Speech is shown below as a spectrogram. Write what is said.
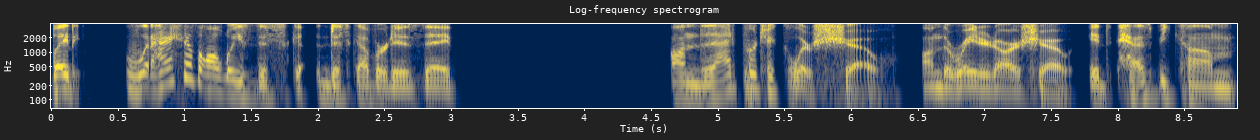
But what I have always dis- discovered is that on that particular show, on the Rated R show, it has become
